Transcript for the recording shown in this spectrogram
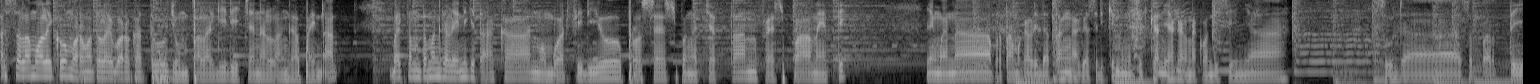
Assalamualaikum warahmatullahi wabarakatuh. Jumpa lagi di channel Angga Paint Art. Baik teman-teman kali ini kita akan membuat video proses pengecetan Vespa Matic Yang mana pertama kali datang agak sedikit mengejutkan ya Karena kondisinya sudah seperti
